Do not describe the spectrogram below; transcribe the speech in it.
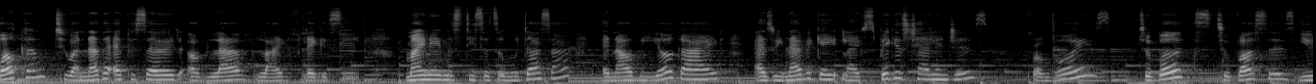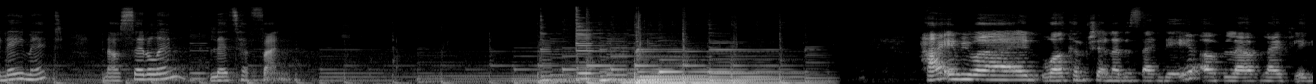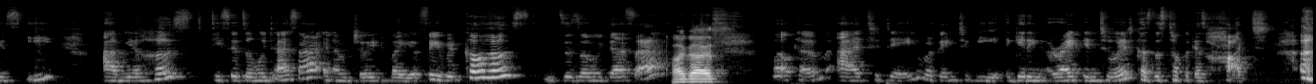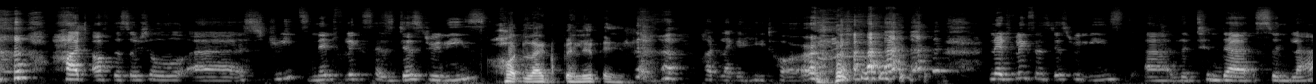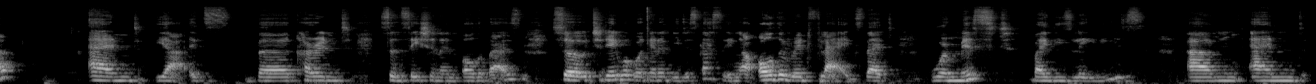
Welcome to another episode of Love Life Legacy. My name is Tisa Mutasa, and I'll be your guide as we navigate life's biggest challenges from boys to books to bosses, you name it. Now settle in, let's have fun. Hi everyone, welcome to another Sunday of Love Life Legacy. I'm your host, Tiseto Mutasa, and I'm joined by your favorite co-host, Nzizo Mutasa. Hi guys. Welcome. Uh, today we're going to be getting right into it because this topic is hot, hot off the social uh, streets. Netflix has just released Hot like Philippines. hot like a heat horror. Netflix has just released uh, the Tinder Swindler, and yeah, it's the current sensation and all the buzz. So today, what we're going to be discussing are all the red flags that were missed by these ladies, um, and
